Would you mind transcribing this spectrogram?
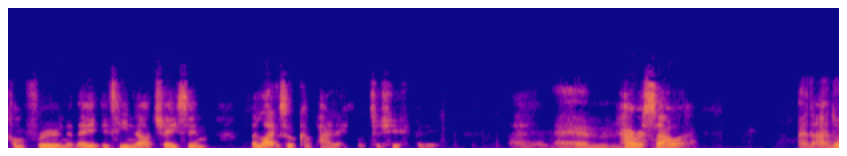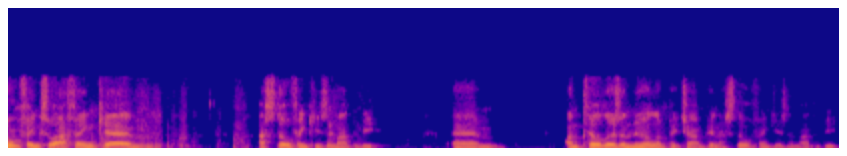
come through and are they is he now chasing the likes of Kapalik or Tushishvili, um, Um, Harasawa? I, I don't think so. I think um, I still think he's the man to beat. Um, until there's a new Olympic champion, I still think he's the man to beat.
